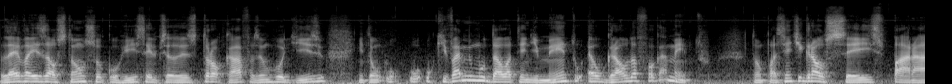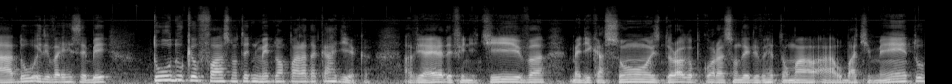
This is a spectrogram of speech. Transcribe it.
leva à exaustão o socorrista, ele precisa às vezes trocar, fazer um rodízio. Então, o, o, o que vai me mudar o atendimento é o grau do afogamento. Então, paciente grau 6, parado, ele vai receber tudo o que eu faço no atendimento de uma parada cardíaca. A via aérea definitiva, medicações, droga para o coração dele retomar o batimento,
